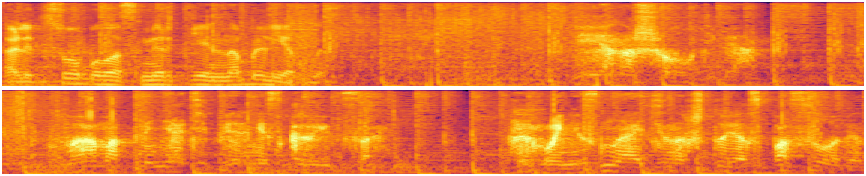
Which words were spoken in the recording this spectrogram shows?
а лицо было смертельно бледным. «Я нашел тебя. Вам от меня теперь не скрыться. Вы не знаете, на что я способен»,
